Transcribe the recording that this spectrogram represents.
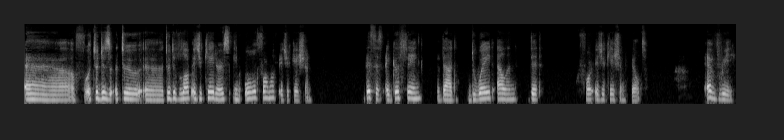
uh, for, to, to, uh, to develop educators in all form of education. This is a good thing that Dwayne Allen did for education field. Every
